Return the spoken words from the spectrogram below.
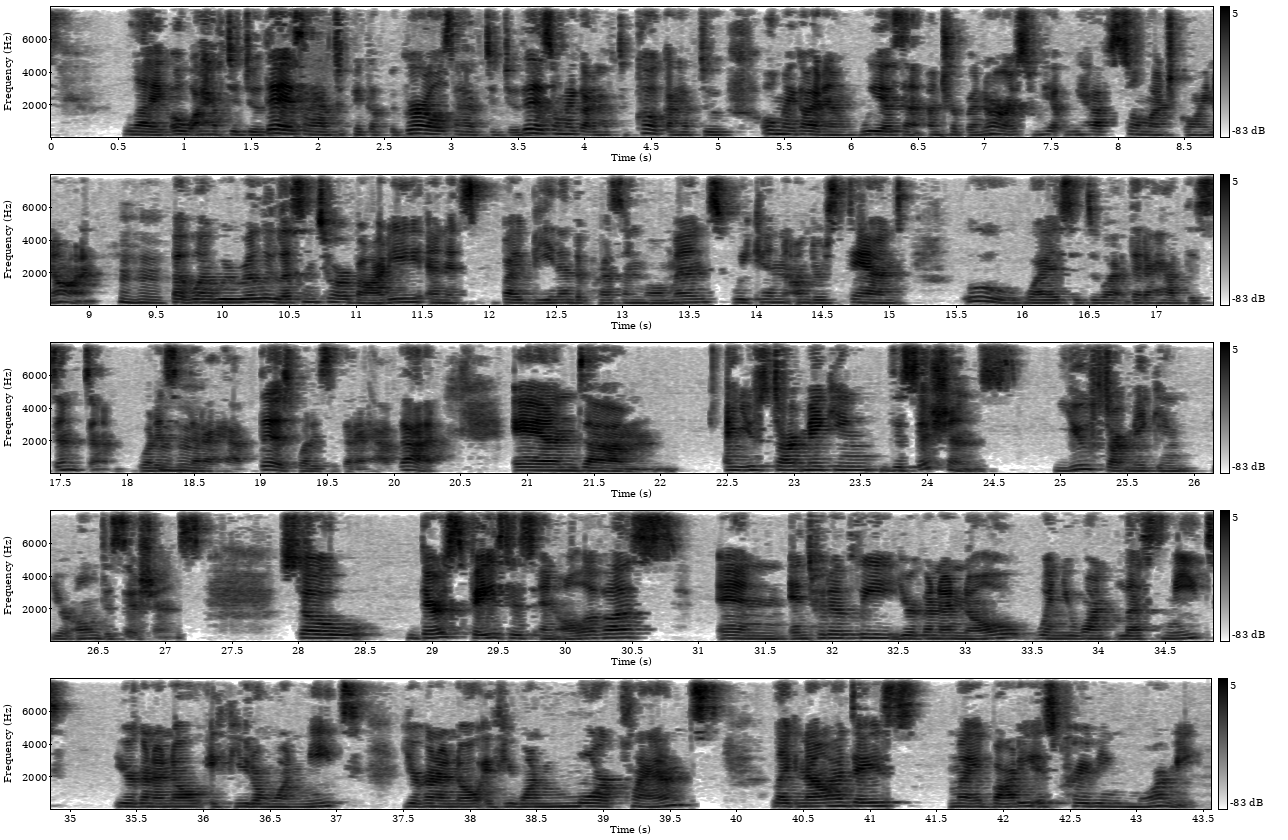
like oh i have to do this i have to pick up the girls i have to do this oh my god i have to cook i have to oh my god and we as entrepreneurs we have, we have so much going on Mm-hmm. but when we really listen to our body and it's by being in the present moment, we can understand, ooh, why is it do I, that I have this symptom? What is Mhm. it that I have this? What is it that I have that? And um, and you start making decisions. You start making your own decisions. So there's phases in all of us, and intuitively, you're gonna know when you want less meat. You're gonna know if you don't want meat you're going to know if you want more plants. Like nowadays, my body is craving more meat,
